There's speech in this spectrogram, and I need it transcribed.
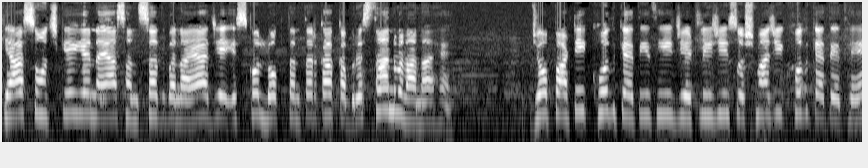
क्या सोच के ये नया संसद बनाया, जे इसको लोकतंत्र का कब्रिस्तान बनाना है? जो पार्टी खुद कहती थी, जेटली जी, सुषमा जी खुद कहते थे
